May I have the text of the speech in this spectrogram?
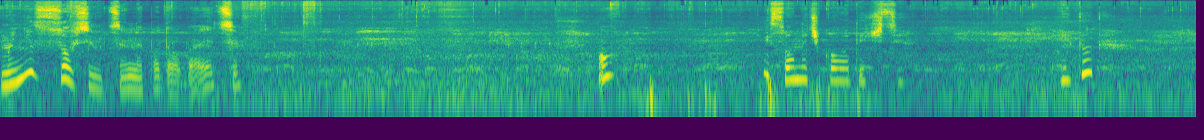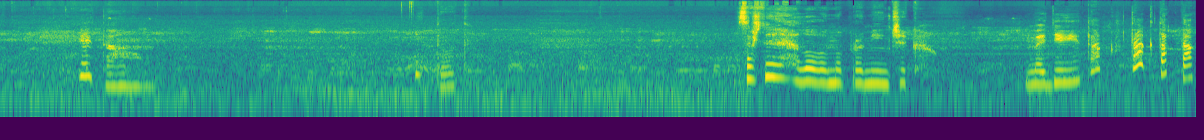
мені зовсім це не подобається. О, і сонечко водичці. І тут, і там. І тут. Завжди ловимо промінчик. Надії, так, так, так, так.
